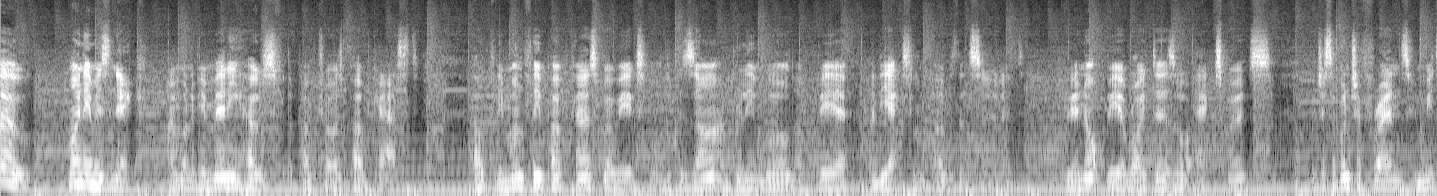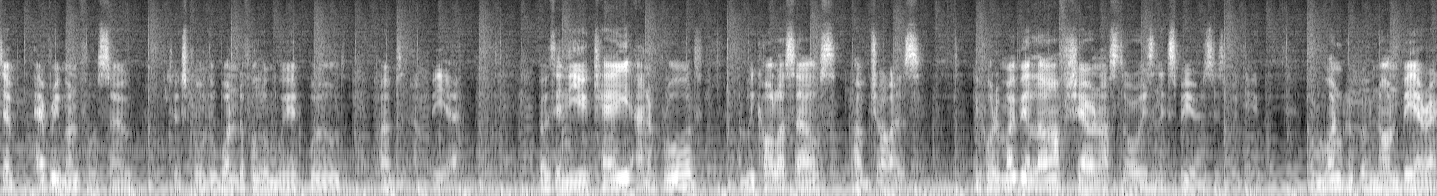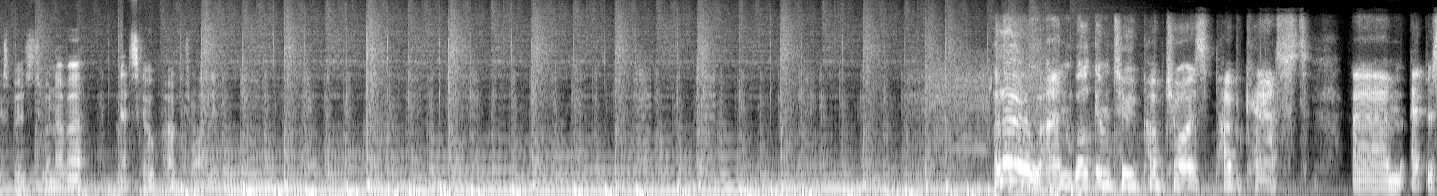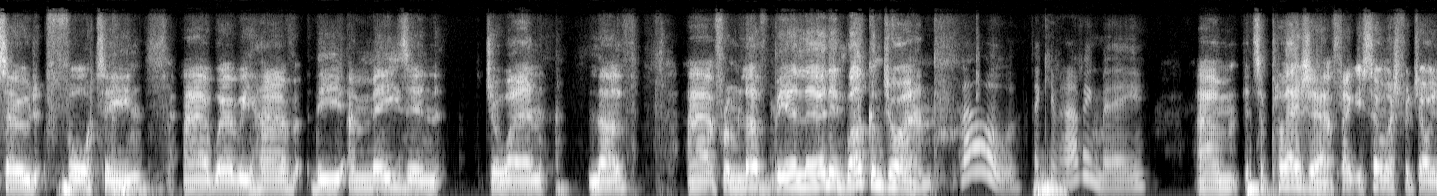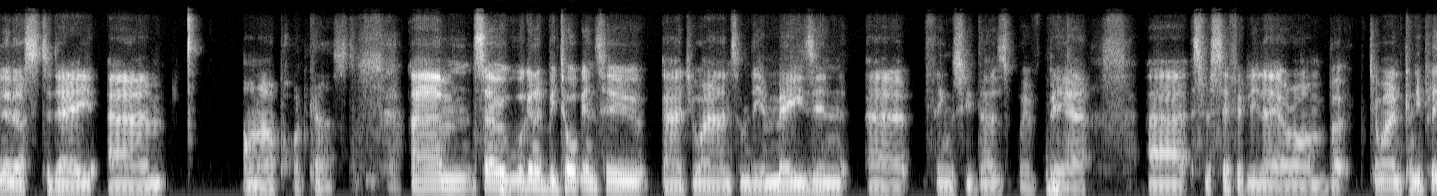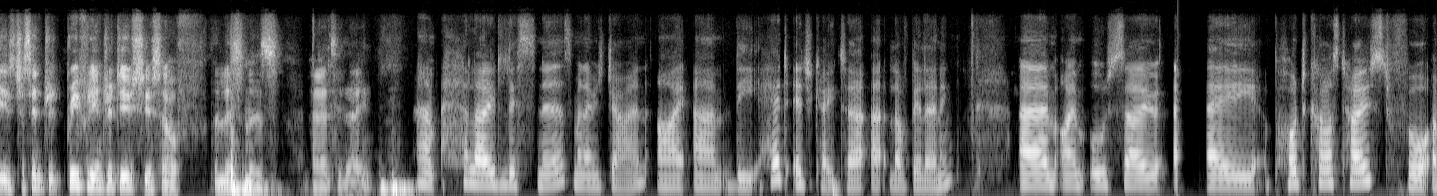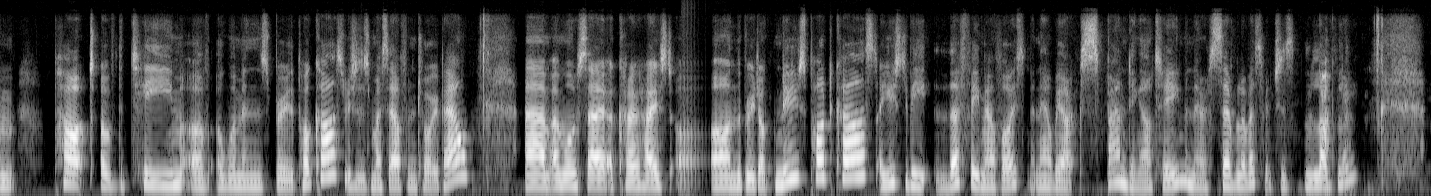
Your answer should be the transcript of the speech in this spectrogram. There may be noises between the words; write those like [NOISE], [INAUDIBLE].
Hello, my name is Nick. I'm one of your many hosts for the Pub Trotter's Pubcast, a hopefully monthly pubcast where we explore the bizarre and brilliant world of beer and the excellent pubs that serve it. We are not beer writers or experts, we're just a bunch of friends who meet up every month or so to explore the wonderful and weird world of pubs and beer, both in the UK and abroad, and we call ourselves Pub Trotters. We thought it might be a laugh sharing our stories and experiences with you. From one group of non beer experts to another, let's go pub Driving. Hello, and welcome to Pub Trotters Pubcast, um, episode 14, uh, where we have the amazing Joanne Love uh, from Love Beer Learning. Welcome, Joanne. Hello, thank you for having me. Um, it's a pleasure. Thank you so much for joining us today um, on our podcast. Um, so we're going to be talking to uh, Joanne and some of the amazing uh, things she does with beer, uh, specifically later on. But Joanne, can you please just intro- briefly introduce yourself, the listeners uh, today? Um, hello, listeners. My name is Joanne. I am the head educator at Love Beer Learning. Um, I'm also a podcast host for um part of the team of a woman's brew the podcast which is myself and tori powell. Um, i'm also a co-host on the brewdog news podcast. I used to be the female voice but now we are expanding our team and there are several of us which is lovely. [LAUGHS]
